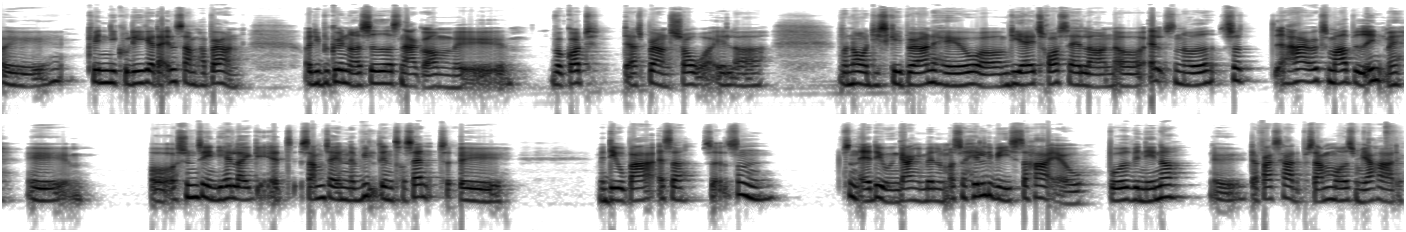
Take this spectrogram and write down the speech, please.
øh, kvindelige kollegaer, der alle sammen har børn, og de begynder at sidde og snakke om, øh, hvor godt deres børn sover, eller hvornår de skal i børnehave, og om de er i trodsalderen, og alt sådan noget, så har jeg jo ikke så meget at byde ind med. Øh, og, og synes egentlig heller ikke, at samtalen er vildt interessant. Øh, men det er jo bare, altså, så, sådan, sådan er det jo en gang imellem. Og så heldigvis, så har jeg jo både veninder, øh, der faktisk har det på samme måde, som jeg har det.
